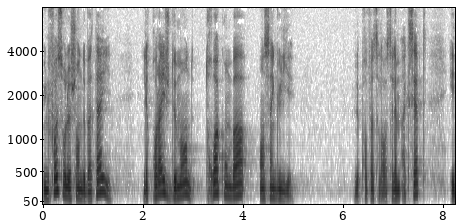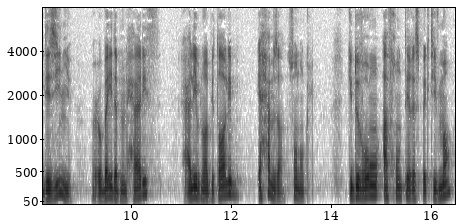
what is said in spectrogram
Une fois sur le champ de bataille, les Quraysh demandent trois combats en singulier. Le prophète accepte et désigne Ubayd ibn al-Harith, Ali ibn Abi Talib et Hamza, son oncle, qui devront affronter respectivement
